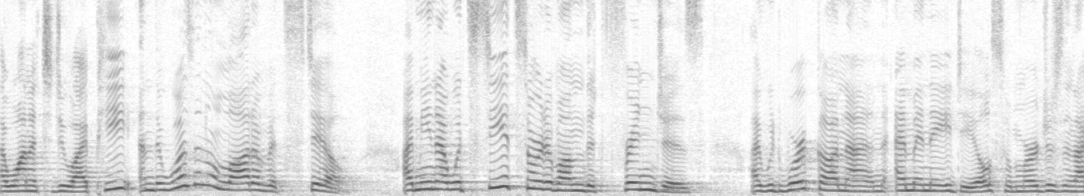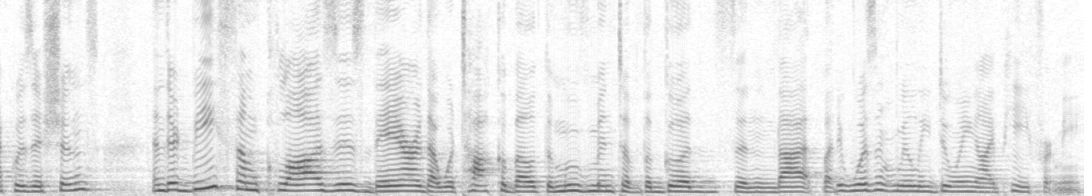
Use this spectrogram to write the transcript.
I wanted to do IP, and there wasn't a lot of it still. I mean, I would see it sort of on the fringes. I would work on an M&A deal, so mergers and acquisitions, and there'd be some clauses there that would talk about the movement of the goods and that, but it wasn't really doing IP for me.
